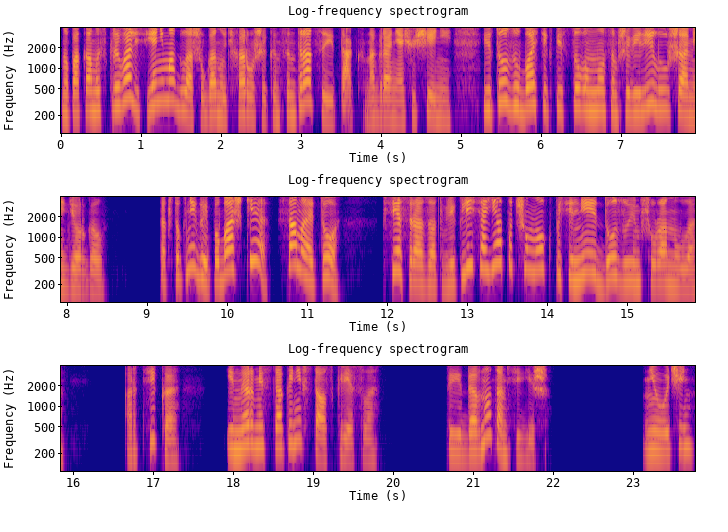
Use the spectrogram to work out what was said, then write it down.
но пока мы скрывались, я не могла шугануть хорошей концентрации, так, на грани ощущений, и то зубастик песцовым носом шевелил и ушами дергал. Так что книга и по башке — самое то — все сразу отвлеклись, а я под шумок посильнее дозу им шуранула. Артика и Нермис так и не встал с кресла. «Ты давно там сидишь?» «Не очень».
